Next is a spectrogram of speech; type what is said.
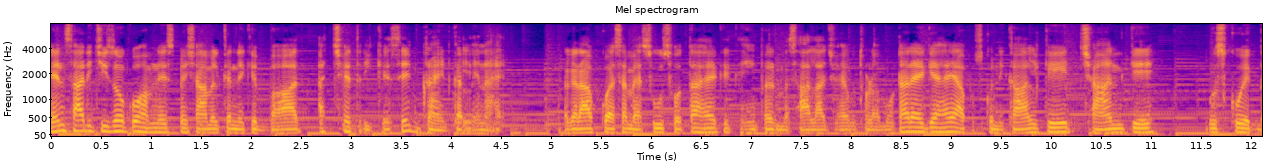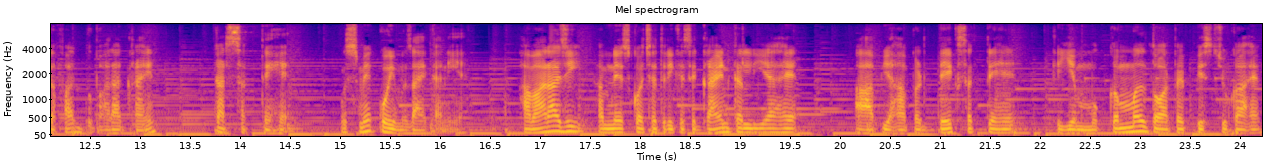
इन सारी चीज़ों को हमने इसमें शामिल करने के बाद अच्छे तरीके से ग्राइंड कर लेना है। अगर आपको ऐसा महसूस होता है कि कहीं पर मसाला जो है वो थोड़ा मोटा रह गया है, आप उसको निकाल के, छान के, उसको एक दफ़ा दोबारा ग्राइंड कर सकते हैं। उसमें कोई मजायका नहीं है। हमारा जी, हमने इसको अच्छे तरीके से ग्राइंड कर लिया है। आप यहाँ पर देख सकते हैं कि ये मुकम्मल तौर पे पिस चुका है।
